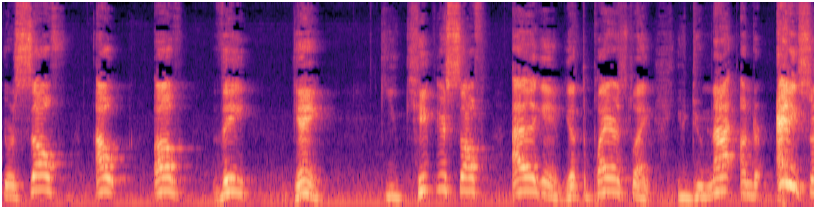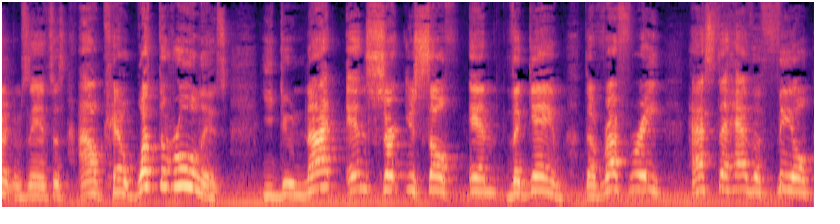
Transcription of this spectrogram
yourself out of the game. You keep yourself out of the game. You let the players play. You do not, under any circumstances, I don't care what the rule is, you do not insert yourself in the game. The referee has to have a feel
